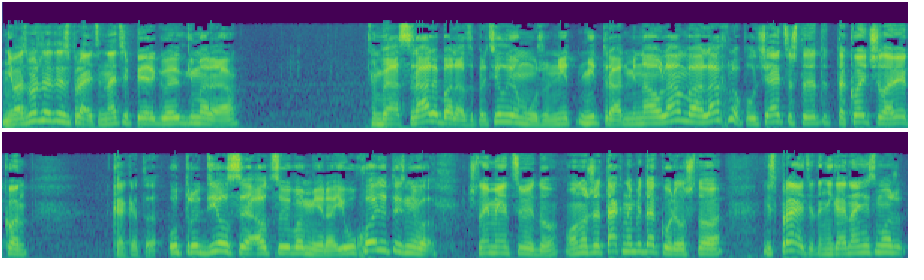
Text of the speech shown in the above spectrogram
Невозможно это исправить. Она теперь, говорит Гимара, Васрали бала, запретил ее мужу. Нитрад минаулам ваалахло. Получается, что это такой человек, он, как это, утрудился от своего мира и уходит из него. Что имеется в виду? Он уже так набедокурил, что исправить это никогда не сможет.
